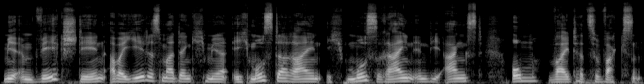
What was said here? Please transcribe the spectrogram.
mir im Weg stehen, aber jedes Mal denke ich mir, ich muss da rein, ich muss rein in die Angst um weiter zu wachsen.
